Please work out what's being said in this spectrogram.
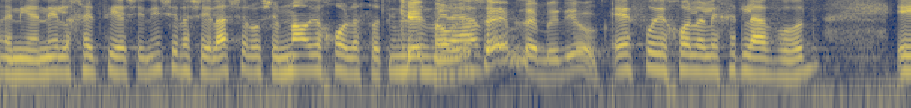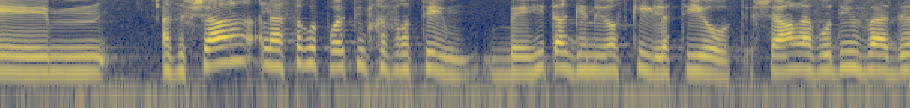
ואני אענה לחצי השני של השאלה שלו, של מה הוא יכול לעשות עם זה. כן, מה הוא יעשה עם זה, בדיוק. איפה הוא יכול ללכת לעבוד. אמ, אז אפשר לעסוק בפרויקטים חברתיים, בהתארגנויות קהילתיות, אפשר לעבוד עם ועדי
